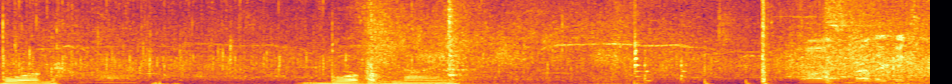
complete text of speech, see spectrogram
Borg. Borg of nine. Oh, his brother gets him.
